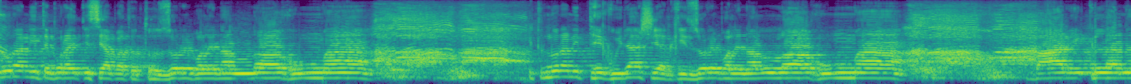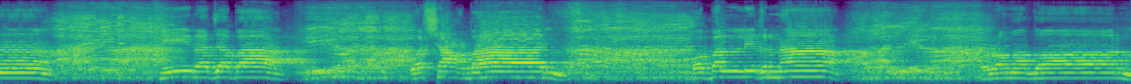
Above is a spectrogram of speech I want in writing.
নুরানিতে পড়াইতেছি আপাতত। জোরে বলেন আল্লাহ হুম্মা একটু নুরানির থেকে ঘুরে আসি আর কি। জোরে বলেন আল্লাহ হুম্মা বারিক লানা। রমাদান।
